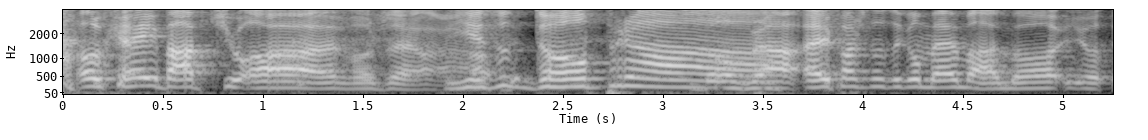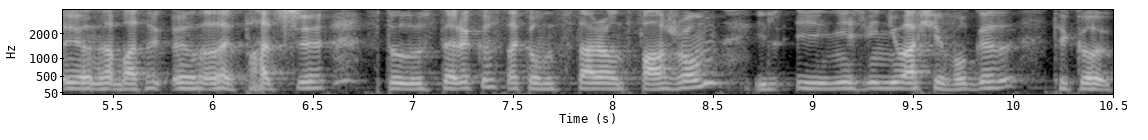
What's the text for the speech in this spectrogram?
okej babciu, a może... A, Jezu, dobra! Dobra, ej, patrz na tego mema, no. I, i ona, ma, tak- ona tak patrzy w to lusterko z taką starą twarzą i, i nie zmieniła się w ogóle, tylko y,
